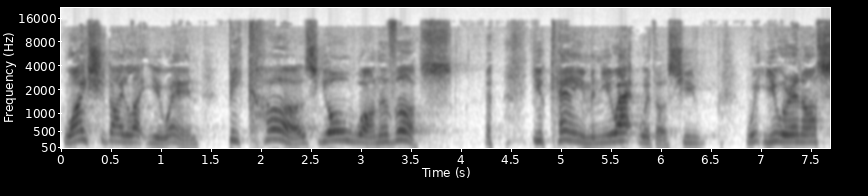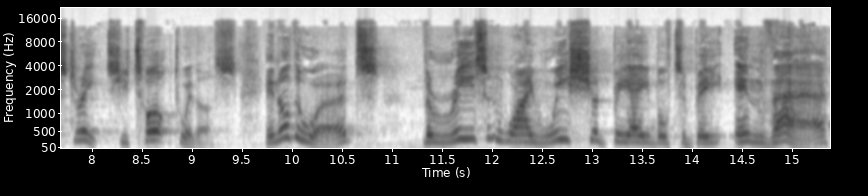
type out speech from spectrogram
Why should I let you in? Because you're one of us. you came and you ate with us. You you were in our streets. You talked with us. In other words, the reason why we should be able to be in there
